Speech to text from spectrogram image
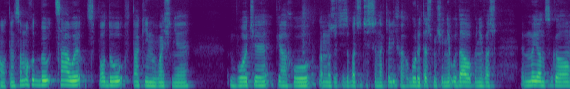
O, ten samochód był cały od spodu w takim właśnie błocie, piachu. Tam możecie zobaczyć jeszcze na kielichach u góry też mi się nie udało, ponieważ myjąc go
